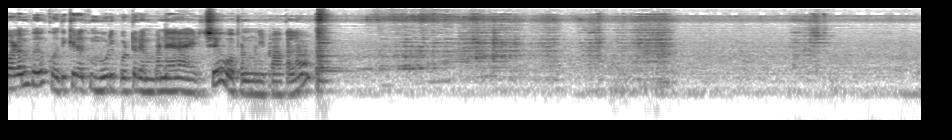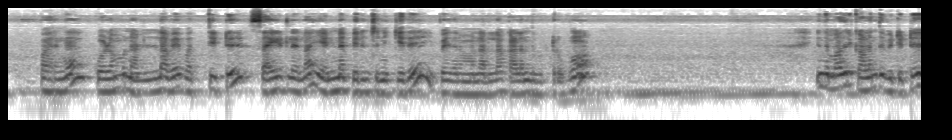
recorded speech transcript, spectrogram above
குழம்பு கொதிக்கிறதுக்கு மூடி போட்டு ரொம்ப நேரம் ஆயிடுச்சு. ஓப்பன் பண்ணி பார்க்கலாம். பாருங்கள் குழம்பு நல்லாவே வத்திட்டு சைட்லலாம் எல்லாம் எண்ணெய் பிரிஞ்சு நிற்கிது இப்போ இதை நம்ம நல்லா கலந்து விட்டுருவோம். இந்த மாதிரி கலந்து விட்டுட்டு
